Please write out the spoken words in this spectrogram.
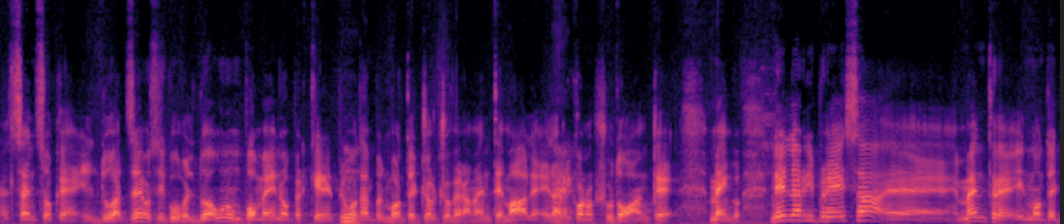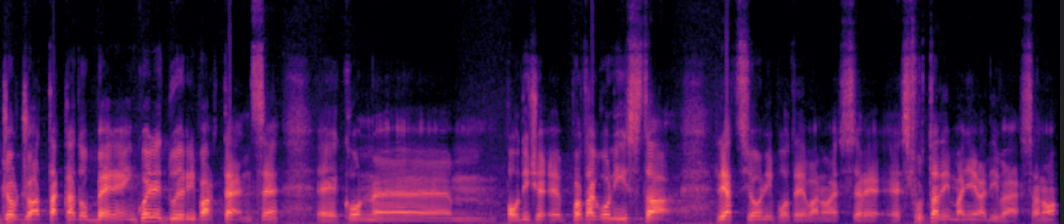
nel senso che il 2-0 sicuro, il 2-1 un po' meno perché nel primo mm. tempo il Monte Giorgio veramente male e l'ha eh. riconosciuto anche Mengo. Nella ripresa, eh, mentre il Monte Giorgio ha attaccato bene, in quelle due ripartenze eh, con ehm, dice, eh, protagonista le azioni potevano essere eh, sfruttate in maniera diversa, no?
